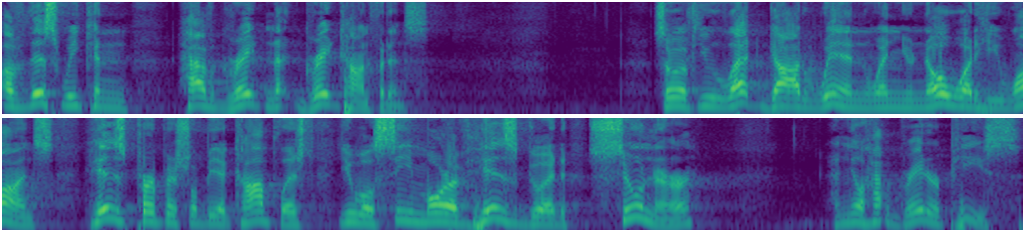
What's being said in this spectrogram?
Of this we can have great great confidence. So if you let God win when you know what He wants, His purpose will be accomplished. You will see more of His good sooner, and you'll have greater peace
